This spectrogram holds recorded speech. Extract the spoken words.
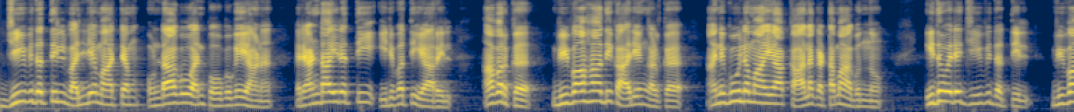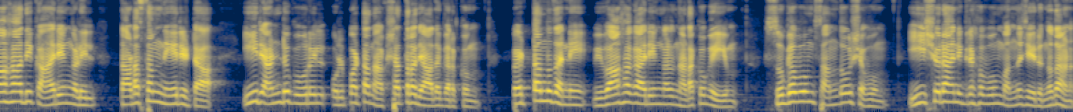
ജീവിതത്തിൽ വലിയ മാറ്റം ഉണ്ടാകുവാൻ പോകുകയാണ്. രണ്ടായിരത്തി ഇരുപത്തിയാറിൽ അവർക്ക് വിവാഹാദി കാര്യങ്ങൾക്ക് അനുകൂലമായ കാലഘട്ടമാകുന്നു. ഇതുവരെ ജീവിതത്തിൽ വിവാഹാദി കാര്യങ്ങളിൽ തടസ്സം നേരിട്ട ഈ രണ്ടു കൂറിൽ ഉൾപ്പെട്ട നക്ഷത്ര ജാതകർക്കും പെട്ടെന്ന് തന്നെ വിവാഹകാര്യങ്ങൾ നടക്കുകയും സുഖവും സന്തോഷവും ഈശ്വരാനുഗ്രഹവും വന്നു ചേരുന്നതാണ്.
